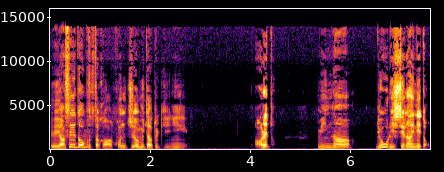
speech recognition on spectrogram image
え、野生動物とか昆虫を見たときに、あれと。みんな料理してないねと。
